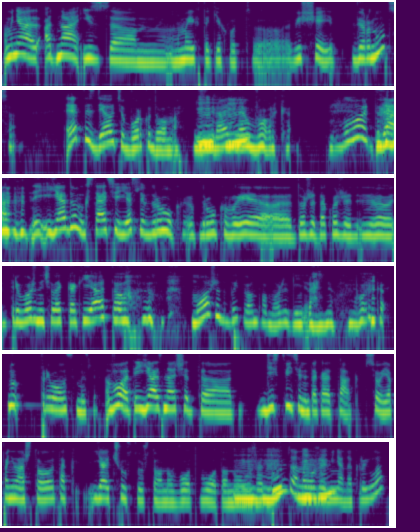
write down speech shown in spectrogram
У меня одна из э, моих таких вот э, вещей вернуться, это сделать уборку дома, генеральная mm-hmm. уборка. Вот. Да. Я думаю, кстати, если вдруг, вдруг вы э, тоже такой же э, тревожный человек, как я, то, может быть, вам поможет генеральная уборка. Ну, прямом смысле. Вот, и я, значит, э, действительно такая, так, все, я поняла, что так, я чувствую, что оно вот-вот, оно mm-hmm. уже тут, оно mm-hmm. уже меня накрыло.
